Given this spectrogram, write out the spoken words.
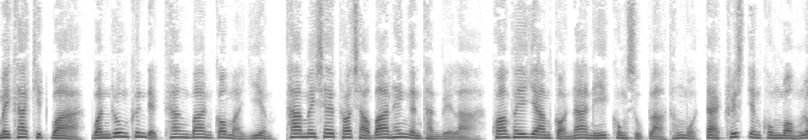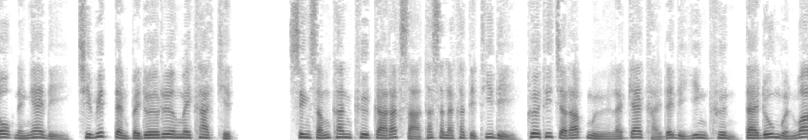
ไม่คาดคิดว่าวันรุ่งขึ้นเด็กข้างบ้านก็มาเยี่ยม ถ้าไม่ใช่เพราะชาวบ้านให้เงินทันเวลา ความพยายามก่อนหน้านี้คงสูญเปล่าทั้งหมด แต่คริสยังคงมองโลกในแง่ดี ชีวิตเต็มไปด้วยเรื่องไม่คาดคิด สิ่งสำคัญคือการรักษาทัศนคติที่ดี เพื่อที่จะรับมือและแก้ไขได้ดียิ่งขึ้น แต่ดูเหมือนว่า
